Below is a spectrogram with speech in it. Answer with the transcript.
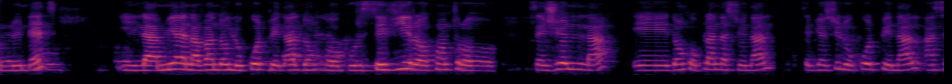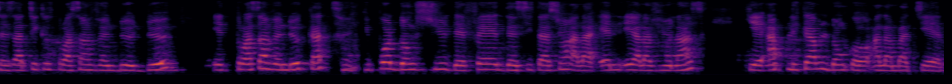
le net, il a mis en avant donc, le code pénal donc, pour sévir contre ces jeunes-là. Et donc, au plan national, c'est bien sûr le code pénal en ses articles 322.2 et 322.4 qui portent donc sur des faits d'incitation à la haine et à la violence qui est applicable donc euh, à la matière.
